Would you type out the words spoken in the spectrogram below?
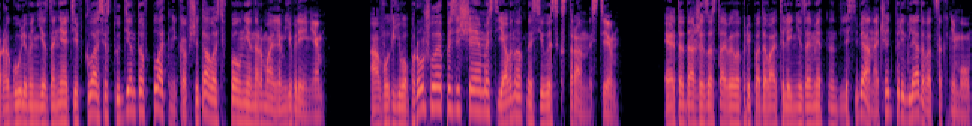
Прогуливание занятий в классе студентов-платников считалось вполне нормальным явлением, а вот его прошлая посещаемость явно относилась к странности. Это даже заставило преподавателей незаметно для себя начать приглядываться к нему.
